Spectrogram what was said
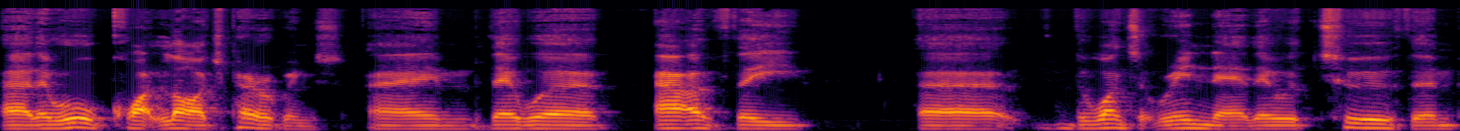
uh, they were all quite large peregrines, and there were out of the uh, the ones that were in there, there were two of them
